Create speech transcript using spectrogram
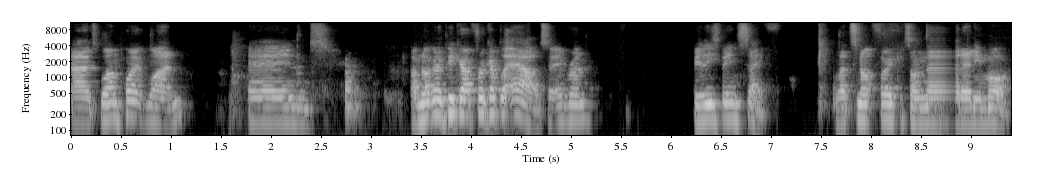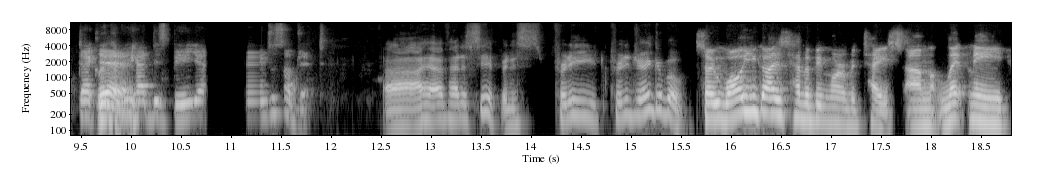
Uh, it's one point one, and I'm not going to pick her up for a couple of hours. So everyone, Billy's been safe. Let's not focus on that anymore. Declan, Yeah. have you had this beer yet? Change the subject. Uh, I have had a sip, and it's pretty pretty drinkable. so while you guys have a bit more of a taste, um, let me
